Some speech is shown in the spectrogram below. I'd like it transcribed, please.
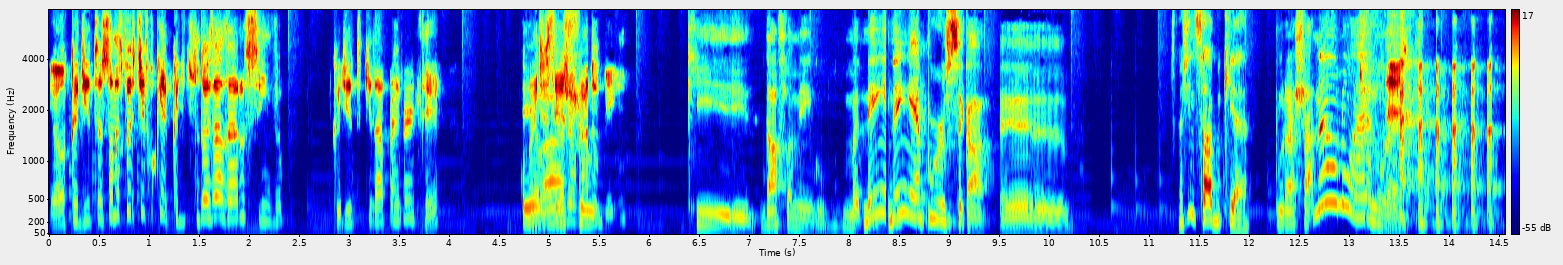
eu acredito, eu sou mais positivo que eu acredito em 2x0 sim, viu? Acredito que dá pra reverter. O Eu Corinthians tem acho- jogado bem. que dá Flamengo. Mas Nem, nem é por secar, é A gente sabe que é. por achar. Não, não é, não é.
